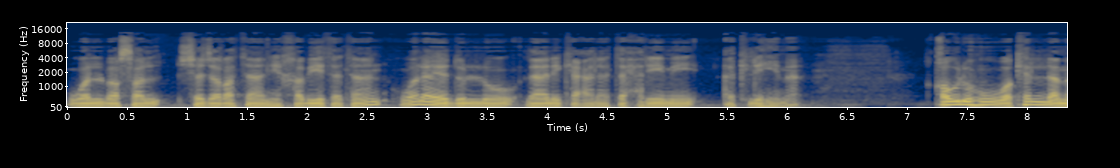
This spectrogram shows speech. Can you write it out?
والبصل شجرتان خبيثتان ولا يدل ذلك على تحريم أكلهما. قوله وكلم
